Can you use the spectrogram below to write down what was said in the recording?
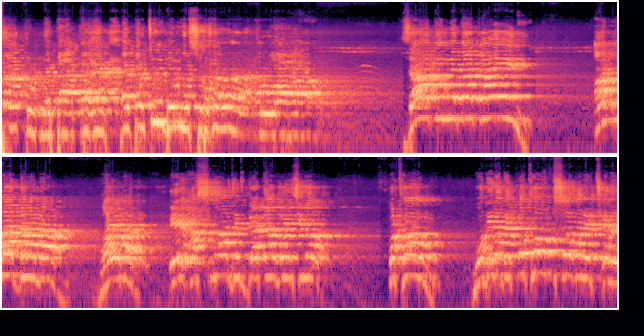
সাকুল নেতা একবার চুরি বলল, সুবহানাল্লাহ জাতুল নেতা কাইন আল্লাহ দাদা ভয়বার এই আসমার যে বেটা হয়েছিল প্রথম মদিনাতে প্রথম মুসলমানের ছেলে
